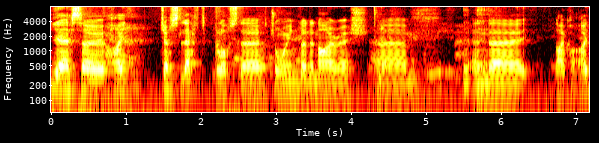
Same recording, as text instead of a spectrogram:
Yeah, so I just left Gloucester, joined London Irish, um, and uh, like I,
